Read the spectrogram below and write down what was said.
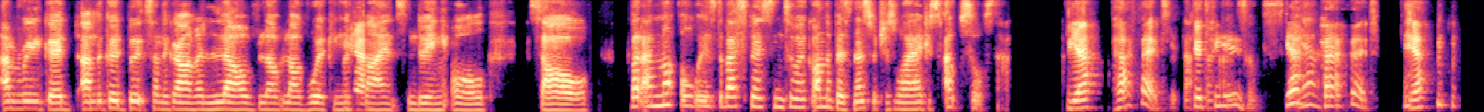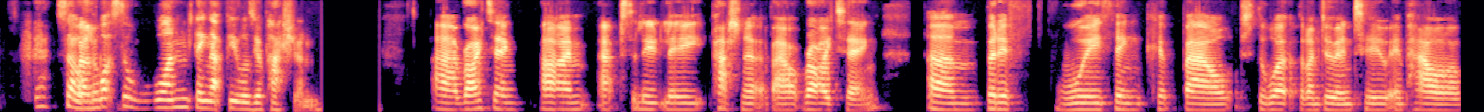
I'm really good. I'm the good boots on the ground. I love, love, love working with yeah. clients and doing it all. So, but I'm not always the best person to work on the business, which is why I just outsource that. Yeah, perfect. Good for you. Yeah, yeah, perfect. Yeah. yeah. So, well, what's the one thing that fuels your passion? Uh, writing. I'm absolutely passionate about writing. Um, but if we think about the work that I'm doing to empower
